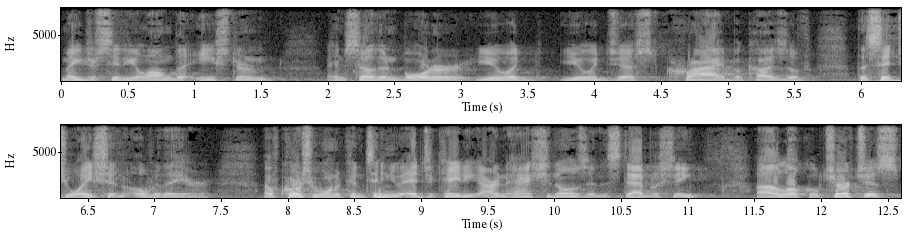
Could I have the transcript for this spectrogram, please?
major city along the eastern and southern border, you would, you would just cry because of the situation over there. Of course, we want to continue educating our nationals and establishing uh, local churches.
